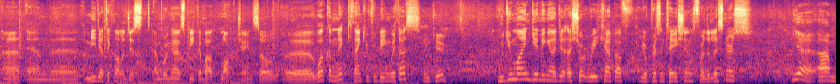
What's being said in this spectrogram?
är en uh, a media technologist and we're going to speak about blockchain. So uh, welcome Nic, thank you for being with us. Thank you. Would you mind giving a, a, short recap of your presentations for the listeners? Yeah. Um,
